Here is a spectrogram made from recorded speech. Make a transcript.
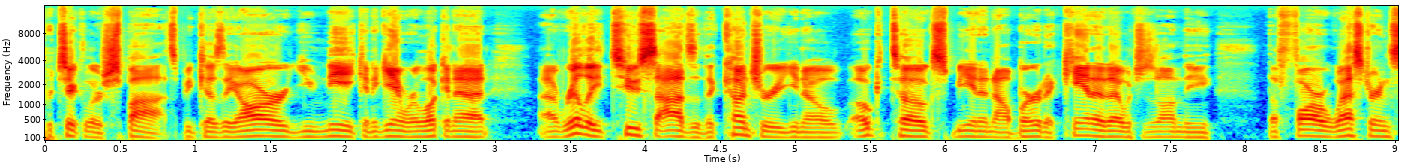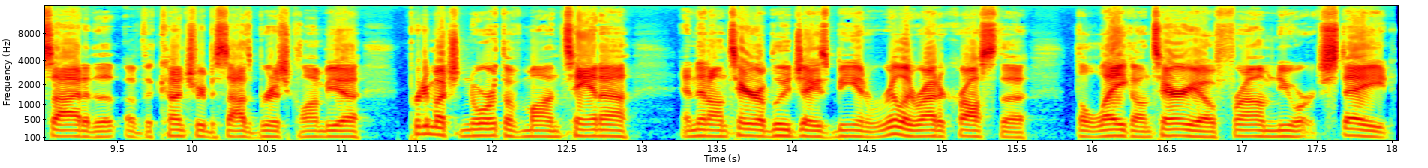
particular spots because they are unique. And again, we're looking at uh, really two sides of the country. You know, Okotoks being in Alberta, Canada, which is on the the far western side of the of the country, besides British Columbia, pretty much north of Montana, and then Ontario Blue Jays being really right across the the Lake, Ontario, from New York State.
